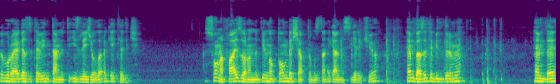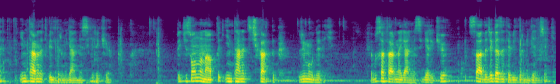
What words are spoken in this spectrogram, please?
ve buraya gazete ve interneti izleyici olarak ekledik. Sonra faiz oranını 1.15 yaptığımızda ne gelmesi gerekiyor? Hem gazete bildirimi hem de internet bildirimi gelmesi gerekiyor. Peki sonra ne yaptık? İnterneti çıkarttık. Remove dedik. E bu sefer ne gelmesi gerekiyor? Sadece gazete bildirimi gelecek.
